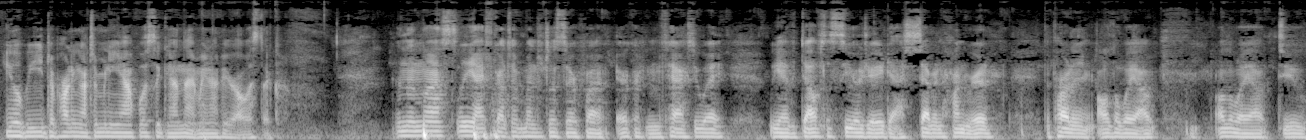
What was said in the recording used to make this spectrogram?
He will be departing out to Minneapolis again. That may not be realistic. And then lastly, I forgot to mention this aircraft, aircraft in the taxiway. We have Delta CRJ-700 departing all the way out, all the way out to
